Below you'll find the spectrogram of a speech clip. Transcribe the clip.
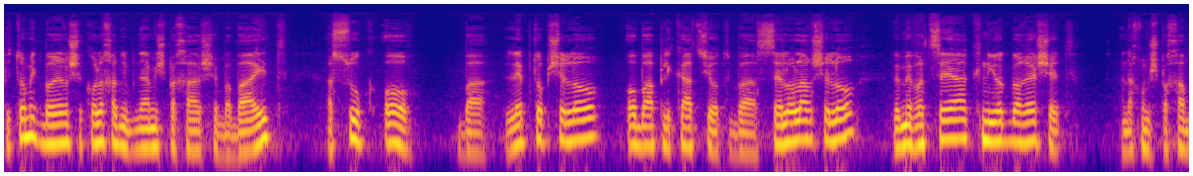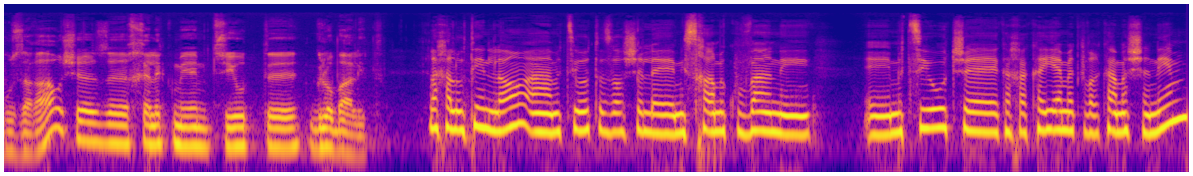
פתאום התברר שכל אחד מבני המשפחה שבבית עסוק או בלפטופ שלו או באפליקציות בסלולר שלו ומבצע קניות ברשת. אנחנו משפחה מוזרה או שזה חלק ממציאות אה, גלובלית? לחלוטין לא, המציאות הזו של אה, מסחר מקוון היא אה, מציאות שככה קיימת כבר כמה שנים,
